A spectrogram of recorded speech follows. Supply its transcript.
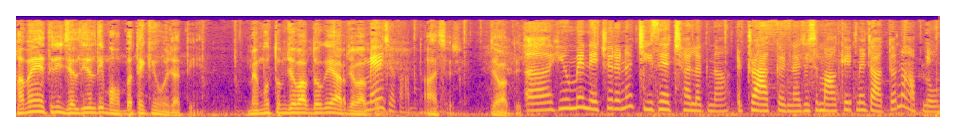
हमें इतनी जल्दी जल्दी मोहब्बतें क्यों हो जाती हैं? मेमू तुम जवाब दोगे आप जवाब मैं? जवाब अच्छा जी। जवाब दीजिए। ह्यूमन नेचर है ना, चीज़ें अच्छा लगना अट्रैक्ट करना, जैसे मार्केट में जाते हो ना आप लोग,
